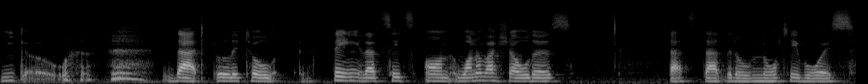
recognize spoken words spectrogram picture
ego, that little thing that sits on one of our shoulders. That's that little naughty voice,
